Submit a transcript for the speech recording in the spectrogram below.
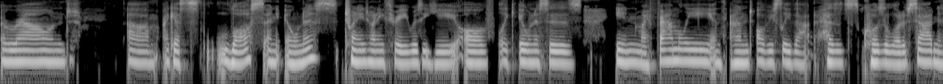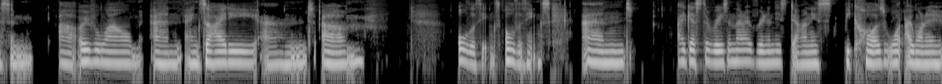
around, um, I guess, loss and illness. 2023 was a year of like illnesses in my family, and, and obviously that has caused a lot of sadness and uh, overwhelm and anxiety and um, all the things, all the things. And I guess the reason that I've written this down is because what I want to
